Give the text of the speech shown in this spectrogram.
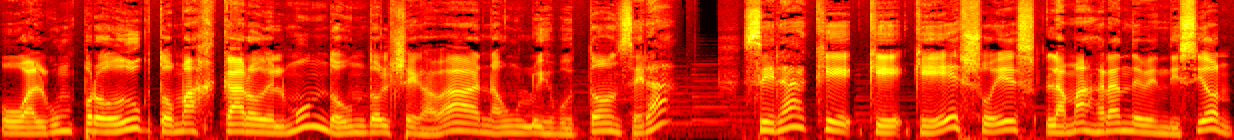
o algún producto más caro del mundo, un Dolce Gabbana, un Louis Vuitton. ¿Será? ¿Será que, que, que eso es la más grande bendición?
